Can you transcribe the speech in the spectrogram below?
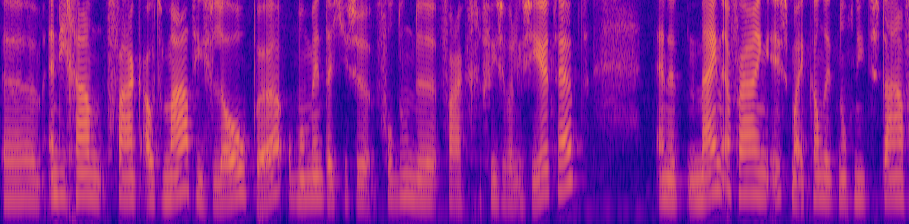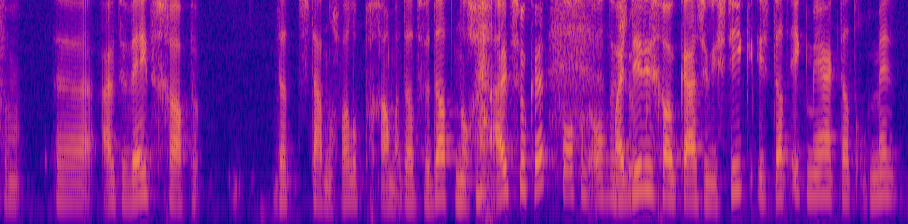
Uh, en die gaan vaak automatisch lopen op het moment dat je ze voldoende vaak gevisualiseerd hebt. En het, mijn ervaring is, maar ik kan dit nog niet staven uh, uit de wetenschap, dat staat nog wel op het programma, dat we dat nog gaan uitzoeken. Volgende onderzoek. Maar dit is gewoon casuïstiek, is dat ik merk dat op men,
